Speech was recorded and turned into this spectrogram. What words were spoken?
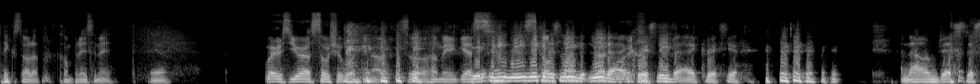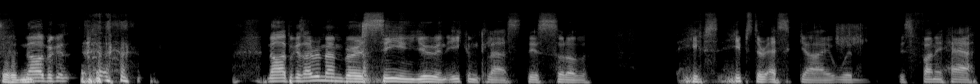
tech startup company, isn't he? Yeah. Whereas you're a social worker now, so I mean, I guess we, we, we can just leave it, leave it at Chris. Leave it at Chris. Yeah. and now I'm just just No, because no, because I remember seeing you in econ class, this sort of hips, hipster-esque guy with this funny hat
